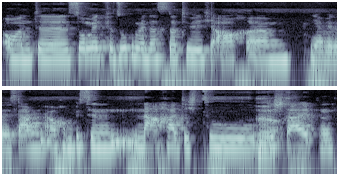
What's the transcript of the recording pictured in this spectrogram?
Und äh, somit versuchen wir das natürlich auch ähm, ja, wie soll ich sagen, auch ein bisschen nachhaltig zu ja. gestalten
